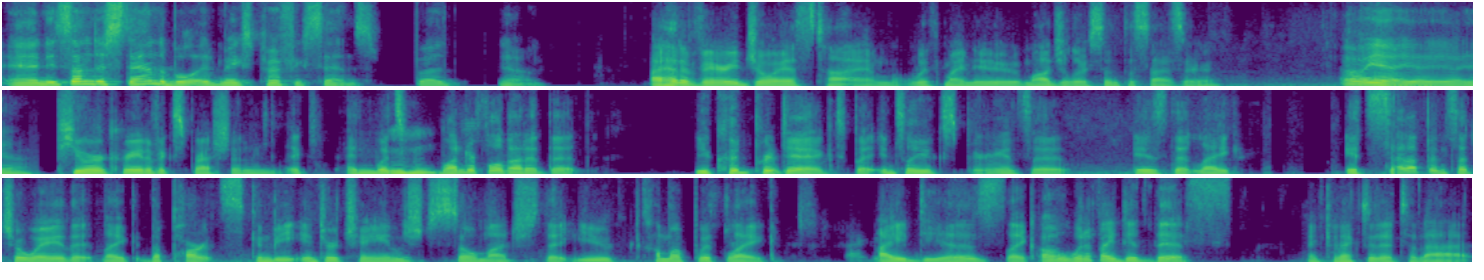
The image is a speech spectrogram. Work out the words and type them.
And it's understandable. It makes perfect sense. But yeah. I had a very joyous time with my new modular synthesizer. Oh yeah, yeah, Um, yeah, yeah. pure creative expression. And what's hmm wonderful about it that you could predict, but until you experience it, is that like it's set up in such a way that like the parts can be interchanged so much that you come up with like ideas like, oh, what if I did this and connected it to that?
